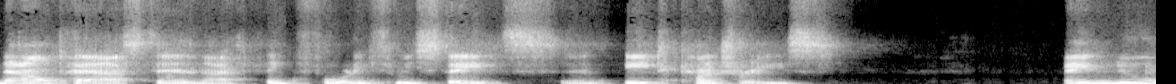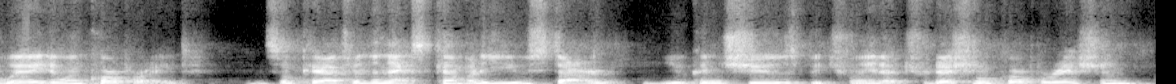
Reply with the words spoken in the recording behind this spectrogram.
now passed in, I think, 43 states and eight countries, a new way to incorporate. And so, Katherine, the next company you start, you can choose between a traditional corporation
